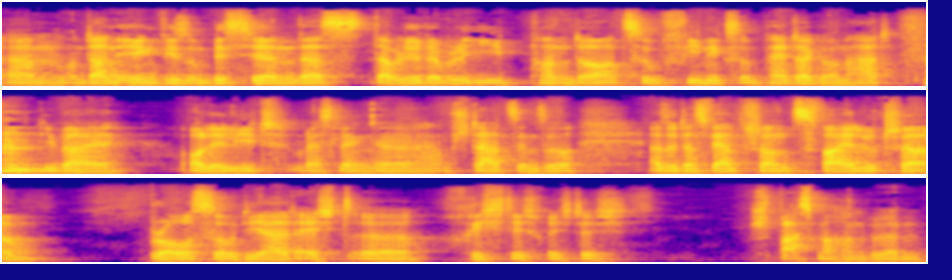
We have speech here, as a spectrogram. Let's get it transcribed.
Ähm, und dann irgendwie so ein bisschen das WWE-Pendant zu Phoenix und Pentagon hat, die bei All Elite Wrestling äh, am Start sind so. Also das wären schon zwei Lucha-Bros, so, die halt echt äh, richtig, richtig Spaß machen würden.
